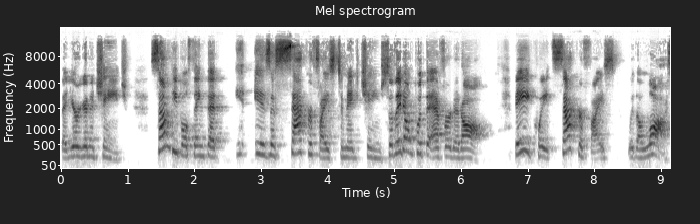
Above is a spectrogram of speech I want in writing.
that you're going to change. Some people think that it is a sacrifice to make change, so they don't put the effort at all. They equate sacrifice with a loss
